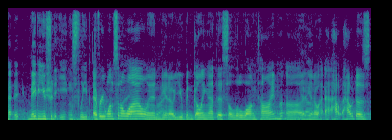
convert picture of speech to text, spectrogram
maybe you should eat and sleep every once in a while and, right. you know, you've been going at this a little long time. Yeah. You know, how, how does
